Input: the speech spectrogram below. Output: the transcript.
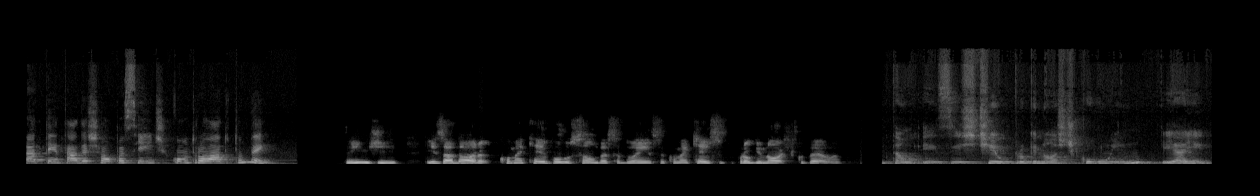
para tentar deixar o paciente controlado também. Entendi. Isadora, como é que é a evolução dessa doença? Como é que é esse prognóstico dela? Então, existe o prognóstico ruim, e aí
